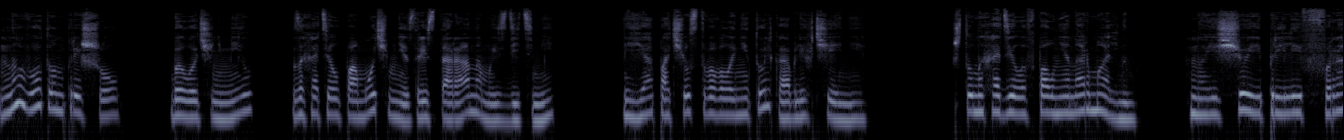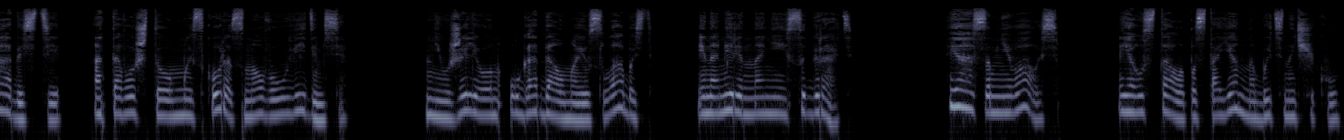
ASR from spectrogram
Но вот он пришел, был очень мил, захотел помочь мне с рестораном и с детьми, я почувствовала не только облегчение, что находила вполне нормальным, но еще и прилив радости от того, что мы скоро снова увидимся. Неужели он угадал мою слабость и намерен на ней сыграть? Я сомневалась. Я устала постоянно быть начеку,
